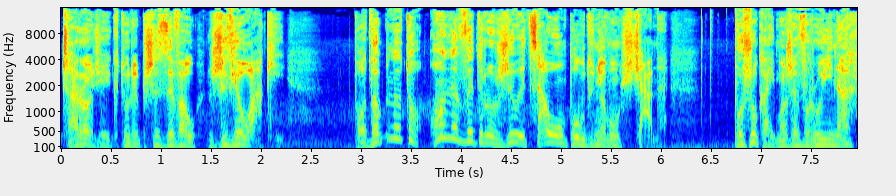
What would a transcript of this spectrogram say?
czarodziej, który przyzywał żywiołaki. Podobno to one wydrożyły całą południową ścianę. Poszukaj może w ruinach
